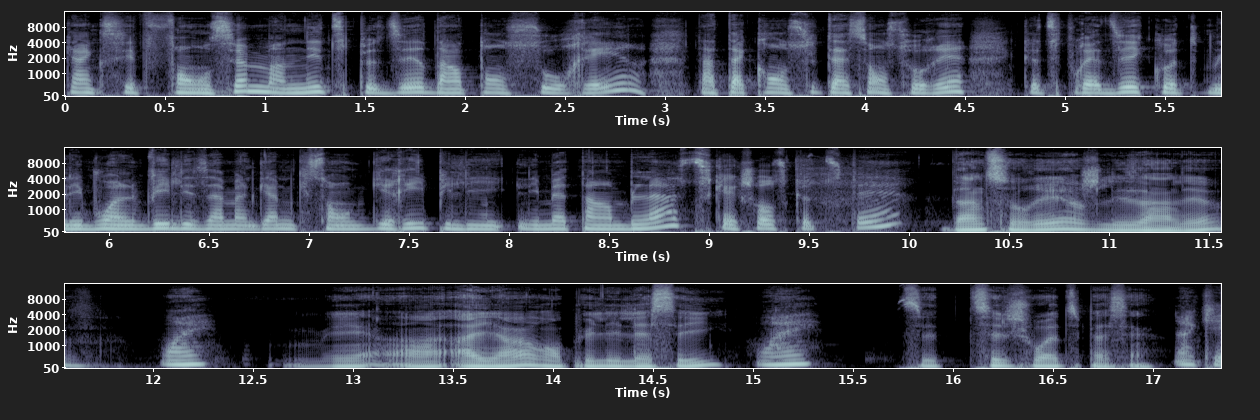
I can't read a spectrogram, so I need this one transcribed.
quand c'est foncé, à un moment donné, tu peux dire dans ton sourire, dans ta consultation sourire, que tu pourrais dire, écoute, voulez-vous enlever les amalgames qui sont gris puis les, les mettre en blanc? C'est quelque chose que tu fais? Dans le sourire, je les enlève. Oui, Mais en- ailleurs, on peut les laisser. oui. C'est c'est le choix du patient. OK.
